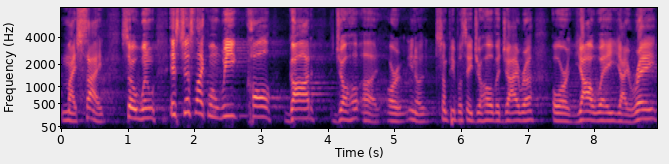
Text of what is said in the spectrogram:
my sight. So when it's just like when we call God Jeho- uh, or you know, some people say Jehovah Jireh or Yahweh Yireh,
